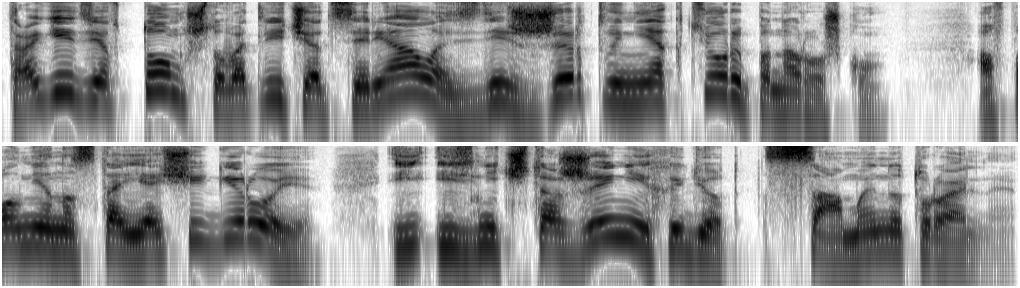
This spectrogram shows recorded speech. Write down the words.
Трагедия в том, что в отличие от сериала, здесь жертвы не актеры понарошку, а вполне настоящие герои. И изничтожение их идет самое натуральное.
